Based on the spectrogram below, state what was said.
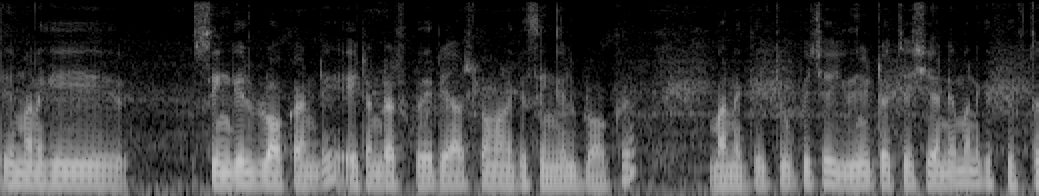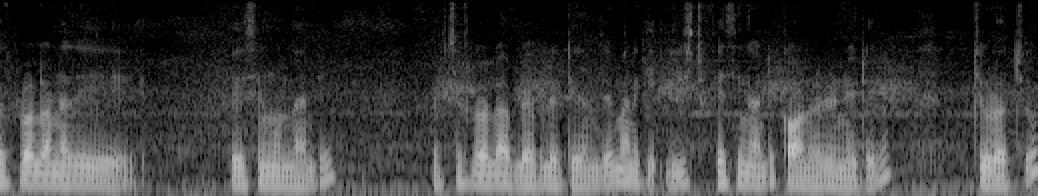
ఇది మనకి సింగిల్ బ్లాక్ అండి. ఎయిట్ హండ్రెడ్ స్క్వేర్ యార్డ్స్లో మనకి సింగిల్ బ్లాక్. మనకి చూపించే యూనిట్ వచ్చేసి అండి మనకి ఫిఫ్త్ ఫ్లోర్ అనేది ఫేసింగ్ ఉందండి. ఫిఫ్త్ ఫ్లోర్లో అవైలబిలిటీ ఉంది. మనకి ఈస్ట్ ఫేసింగ్ అంటే కార్నర్ యూనిట్ ఇది. చూడొచ్చు.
